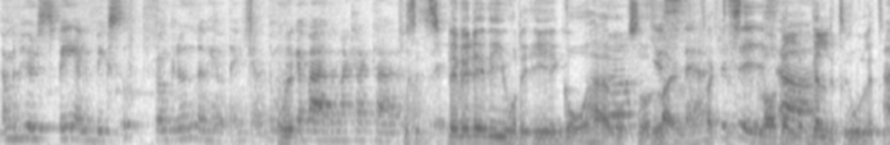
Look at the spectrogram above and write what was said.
ja, men hur spel byggs upp från grunden helt enkelt. De Mm. olika världarna, karaktärerna och Precis. så Det var vidare. det vi gjorde igår här Ja, också, live det, faktiskt. precis, Det var väldigt, ja. väldigt roligt. Liksom.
